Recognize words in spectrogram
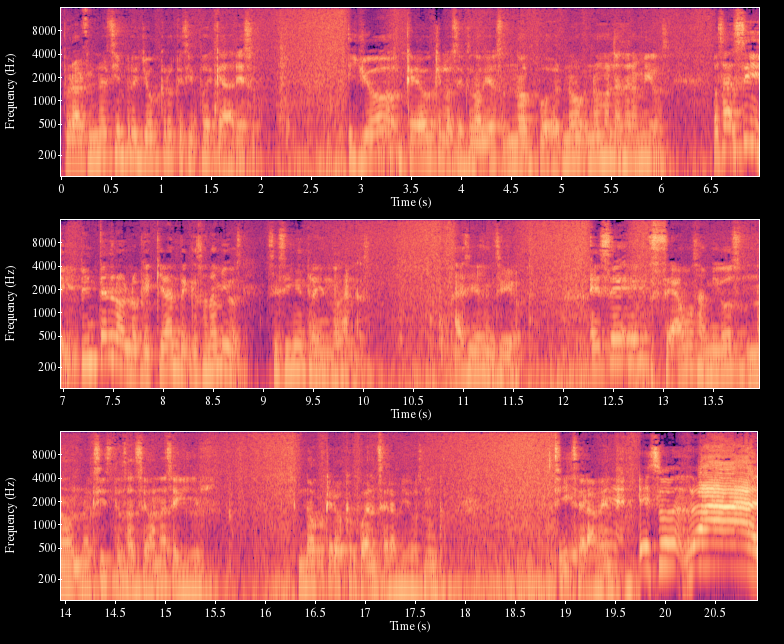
Pero al final siempre yo creo que sí puede quedar eso. Y yo creo que los exnovios no, no, no van a ser amigos. O sea, sí, píntenlo lo que quieran de que son amigos. Se siguen trayendo ganas. Así de sencillo. Ese seamos amigos no, no existe. O sea, se van a seguir. No creo que puedan ser amigos nunca. Sinceramente. Eso, ¡ah!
